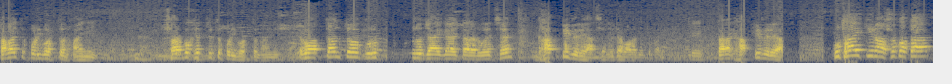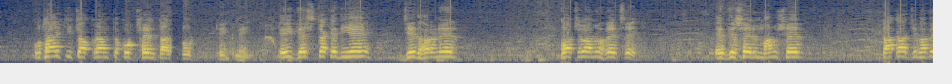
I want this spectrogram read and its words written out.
সবাই তো পরিবর্তন হয়নি। সর্বক্ষেত্রে তো পরিবর্তন হয়নি। এবং অত্যন্ত গুরুত্বপূর্ণ জায়গায় তারা রয়েছেন ঘাপটি বেড়ে আছেন, এটা বলা যেতে পারে। তারা ঘাপটি বেড়ে আছে কোথায় কি নাশকতা কোথায় কি চক্রান্ত করছেন তার কোনো ঠিক নেই। এই দেশটাকে নিয়ে যে ধরনের কচলানো হয়েছে, এ দেশের মানুষের টাকা যেভাবে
